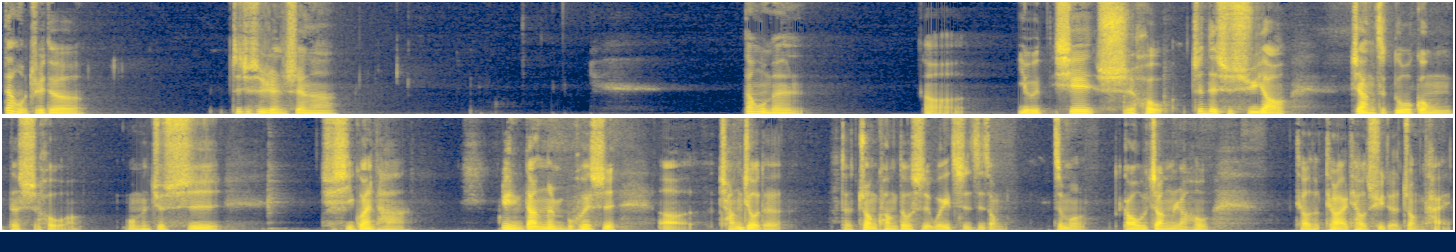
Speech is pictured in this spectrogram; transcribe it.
但我觉得，这就是人生啊。当我们，呃，有一些时候真的是需要。这样子多工的时候啊，我们就是去习惯它，因为你当然不会是呃长久的的状况都是维持这种这么高张，然后跳跳来跳去的状态，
